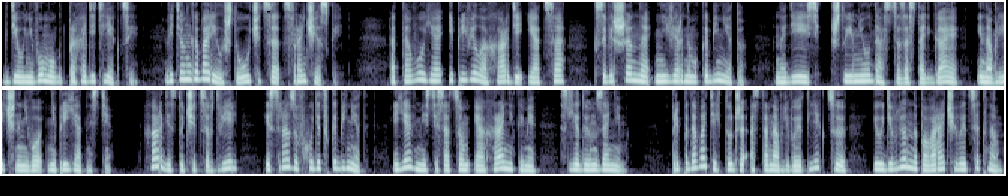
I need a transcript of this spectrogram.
где у него могут проходить лекции, ведь он говорил, что учится с Франческой. Оттого я и привела Харди и отца к совершенно неверному кабинету, надеясь, что им не удастся застать Гая и навлечь на него неприятности. Харди стучится в дверь и сразу входит в кабинет, и я вместе с отцом и охранниками следуем за ним. Преподаватель тут же останавливает лекцию и удивленно поворачивается к нам,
